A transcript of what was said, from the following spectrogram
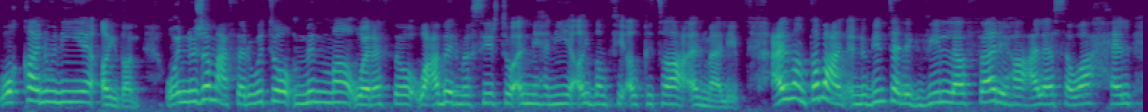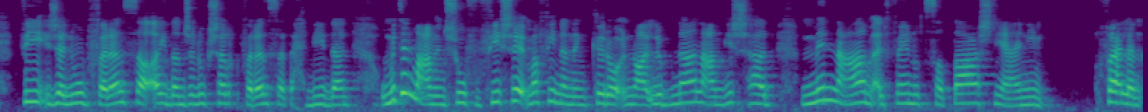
وقانونية أيضا وأنه جمع ثروته مما ورثه وعبر مسيرته المهنية أيضا في القطاع المالي. علما طبعا أنه بيمتلك فيلا فارهة على سواحل في جنوب فرنسا أيضا جنوب شرق فرنسا تحديدا. ومثل ما عم نشوف في شيء ما فينا ننكره إنه لبنان عم يشهد من عام 2019 يعني فعلا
